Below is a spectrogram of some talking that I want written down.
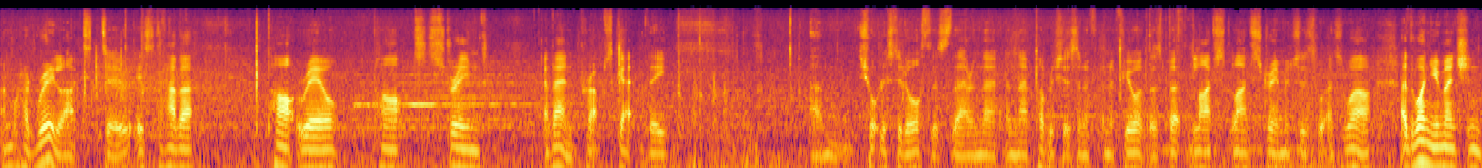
And what I'd really like to do is to have a part real, part streamed event. Perhaps get the um, shortlisted authors there and their, and their publishers and a, and a few others, but live live stream it as, as well. Uh, the one you mentioned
